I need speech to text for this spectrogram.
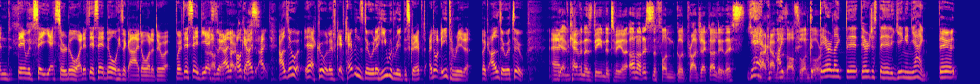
And they would say yes or no. And if they said no, he's like, ah, I don't want to do it. But if they said yes, he's like, I don't, okay. I, I, I'll do it. Yeah, cool. If, if Kevin's doing it, he would read the script. I don't need to read it. Like, I'll do it too. Um, Yeah, if Kevin has deemed it to be like, oh no, this is a fun, good project, I'll do this. Yeah, Mark Hamill is also on board. They're like the they're just the yin and yang. They're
